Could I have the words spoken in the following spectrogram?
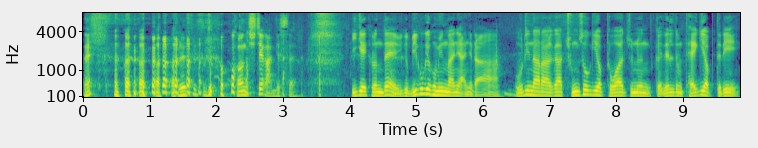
네? 그랬을 수도. 그건 취재가 안 됐어요. 이게 그런데 이거 미국의 고민만이 아니라 우리나라가 중소기업 도와주는 그러니까 예를 들면 대기업들이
